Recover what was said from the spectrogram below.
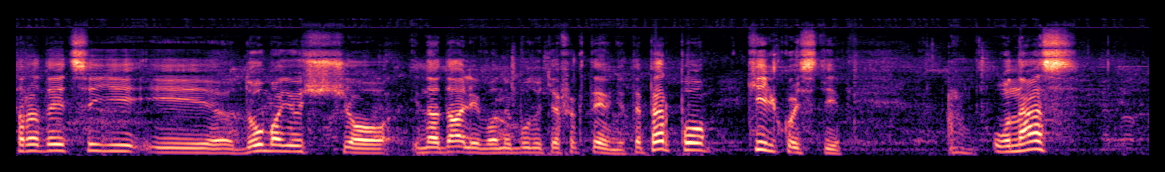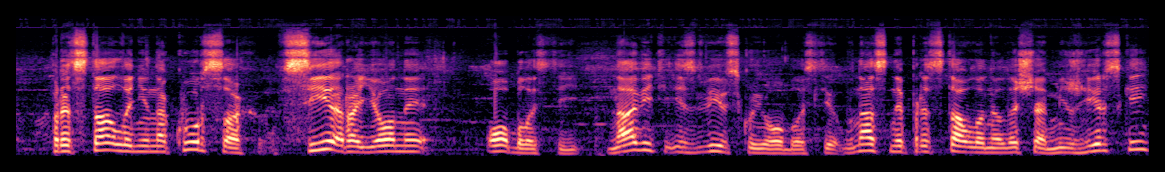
традиції і думаю, що і надалі вони будуть ефективні. Тепер по кількості у нас представлені на курсах всі райони області, навіть із Львівської області. У нас не представлені лише Міжгірський,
